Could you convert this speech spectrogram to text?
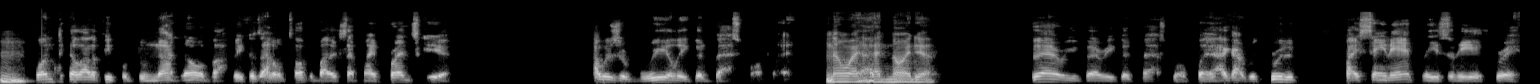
Hmm. One thing a lot of people do not know about me because I don't talk about it except my friends here. I was a really good basketball player. No, I had no idea. Very, very good basketball player. I got recruited by St. Anthony's in the eighth grade.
